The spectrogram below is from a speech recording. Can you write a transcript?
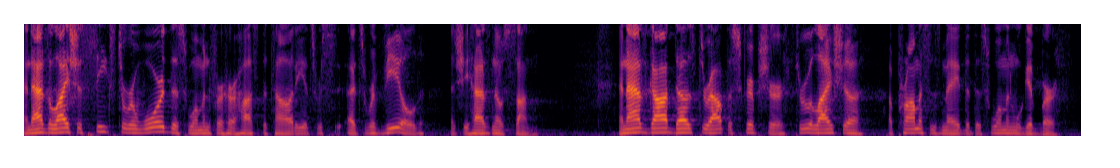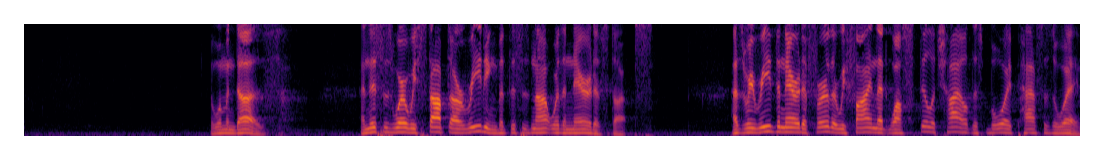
And as Elisha seeks to reward this woman for her hospitality, it's, re- it's revealed that she has no son. And as God does throughout the scripture, through Elisha, a promise is made that this woman will give birth. The woman does. And this is where we stopped our reading, but this is not where the narrative stops. As we read the narrative further, we find that while still a child, this boy passes away.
